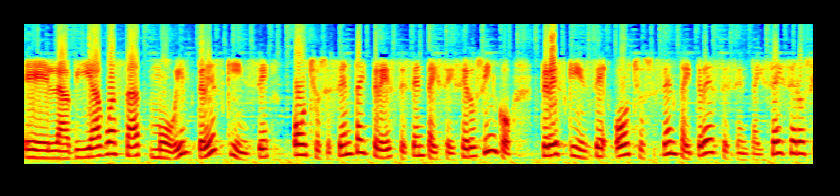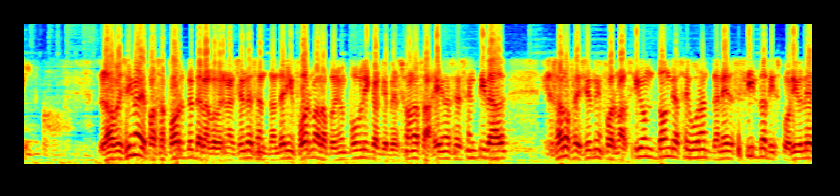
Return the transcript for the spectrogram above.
eh, la vía WhatsApp móvil 315 863 6605 315 863 6605 la Oficina de Pasaportes de la Gobernación de Santander informa a la opinión pública que personas ajenas a esa entidad están ofreciendo información donde aseguran tener citas disponibles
